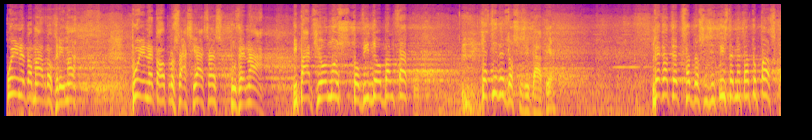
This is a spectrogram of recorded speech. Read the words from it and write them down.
Πού είναι το μαύρο χρήμα; Πού είναι τα οπλοστάσια σας, πουθενά; Υπάρχει όμως το βίντεο Μπαλθάκου. Γιατί δεν το συζητάτε. Λέγατε ότι θα το συζητήσετε μετά το Πάσχα.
